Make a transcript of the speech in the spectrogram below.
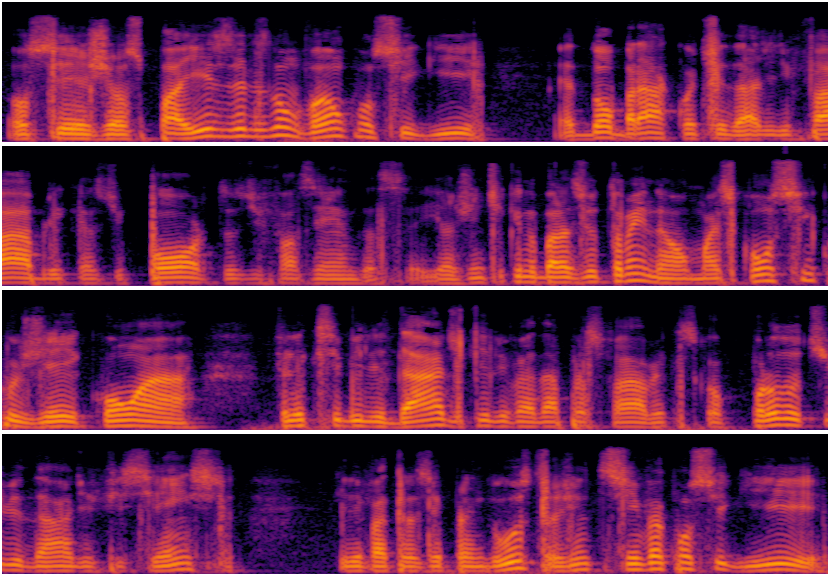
Ou seja, os países eles não vão conseguir é, dobrar a quantidade de fábricas, de portos, de fazendas. E a gente aqui no Brasil também não, mas com o 5G, com a flexibilidade que ele vai dar para as fábricas, com a produtividade e eficiência que ele vai trazer para a indústria, a gente sim vai conseguir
